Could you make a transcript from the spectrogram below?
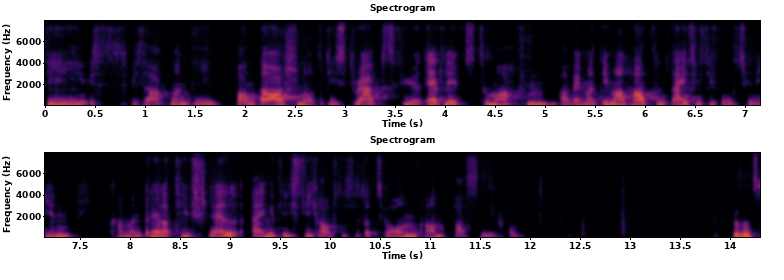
die wie sagt man, die Bandagen oder die Straps für Deadlifts zu machen. Aber wenn man die mal hat und weiß, wie sie funktionieren, kann man relativ schnell eigentlich sich auf die Situation anpassen, die kommt. Das ist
